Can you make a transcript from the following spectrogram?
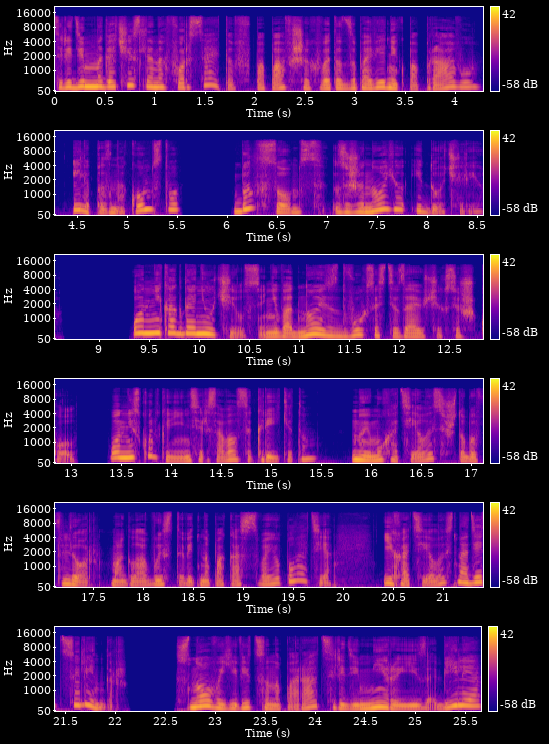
Среди многочисленных форсайтов, попавших в этот заповедник по праву или по знакомству, был Сомс с женою и дочерью. Он никогда не учился ни в одной из двух состязающихся школ. Он нисколько не интересовался крикетом, но ему хотелось, чтобы Флёр могла выставить на показ свое платье, и хотелось надеть цилиндр, снова явиться на парад среди мира и изобилия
